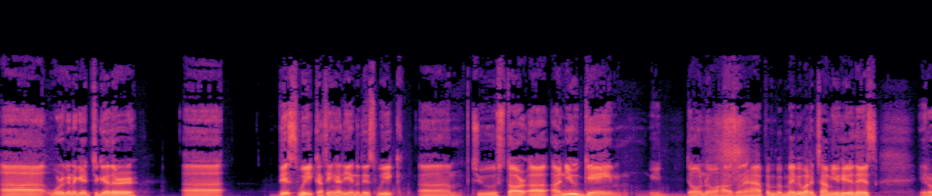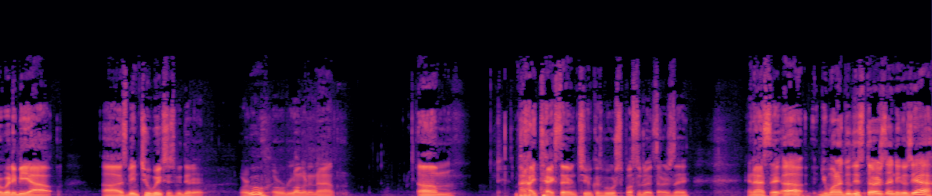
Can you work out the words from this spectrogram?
Uh, we're gonna get together uh this week, I think at the end of this week, um, to start uh, a new game. We don't know how it's gonna happen, but maybe by the time you hear this, it'll already be out. Uh, it's been two weeks since we did it, or or longer than that. Um, but I texted him too because we were supposed to do it Thursday. And I say, uh, you want to do this Thursday? And he goes, yeah,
